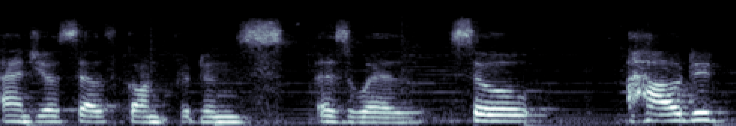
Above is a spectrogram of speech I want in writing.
and your self confidence as well. So how did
